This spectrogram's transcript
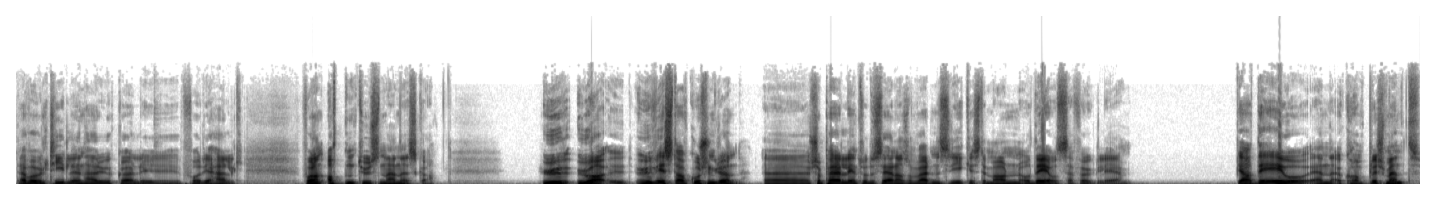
Det var vel tidligere denne uka, eller forrige helg. Foran 18 000 mennesker. U, uvisst av hvilken grunn. Uh, Chappelle introduserer han som verdens rikeste mann, og det er jo selvfølgelig Ja, det er jo en accomplishment,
